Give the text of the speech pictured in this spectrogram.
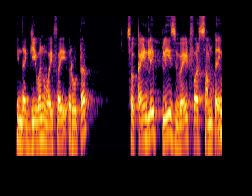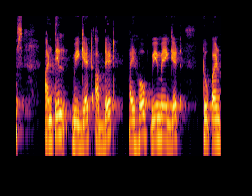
in the given Wi-Fi router. So kindly please wait for some times until we get update. I hope we may get 2.4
